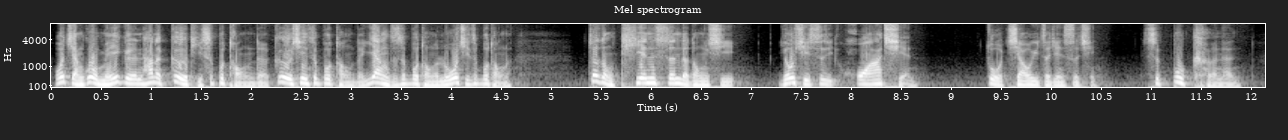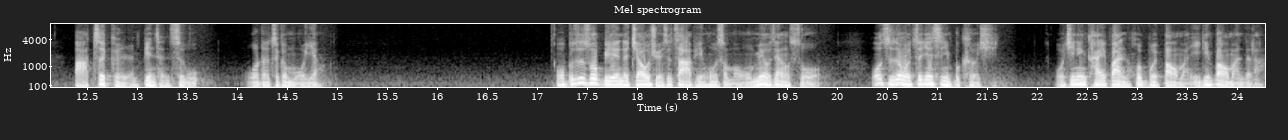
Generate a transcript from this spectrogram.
我讲过，每一个人他的个体是不同的，个性是不同的，样子是不同的，逻辑是不同的，这种天生的东西，尤其是花钱做交易这件事情。是不可能把这个人变成是我我的这个模样。我不是说别人的教学是诈骗或什么，我没有这样说。我只认为这件事情不可行。我今天开办会不会爆满？一定爆满的啦。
